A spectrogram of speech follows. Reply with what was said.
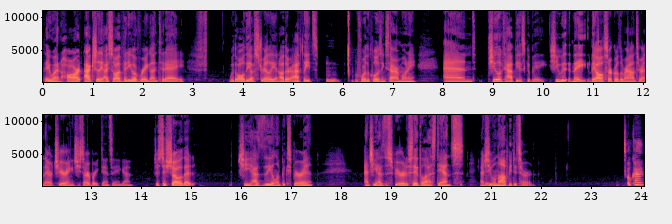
They went hard. Actually, I saw a video of Raygun today with all the Australian other athletes Mhm. before the closing ceremony, and she looked happy as could be. She was, and they they all circled around her and they were cheering, and she started breakdancing again, just to show that she has the Olympic spirit, and she has the spirit of Save the Last Dance, and she will Mhm. not be deterred. Okay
